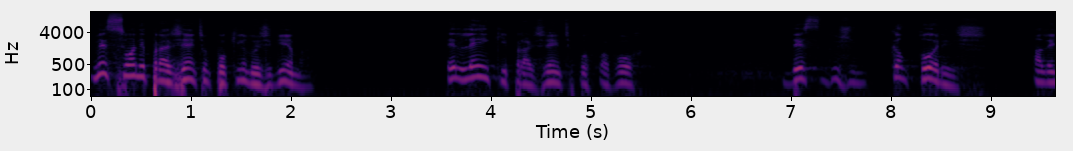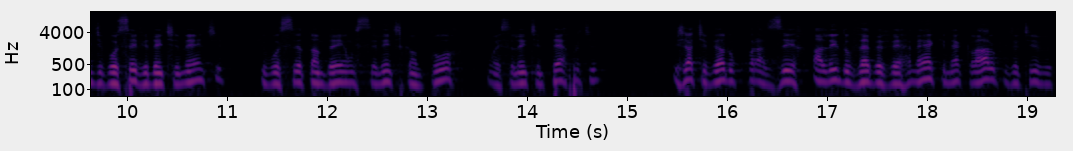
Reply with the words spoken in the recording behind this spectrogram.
Mencione para a gente um pouquinho, Luiz Guima, elenque para a gente, por favor, desse, dos cantores, além de você, evidentemente, que você também é um excelente cantor, um excelente intérprete, que já tiveram o prazer, além do Weber Werneck, né? Claro que já tive,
